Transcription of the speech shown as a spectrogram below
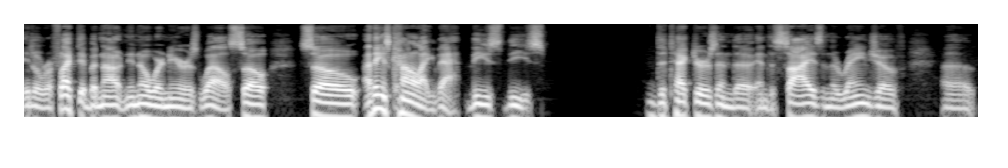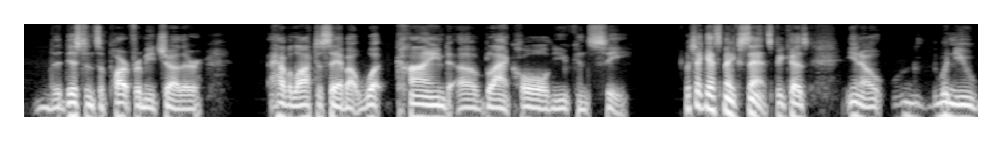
it'll reflect it, but not nowhere near as well. So, so I think it's kind of like that. These these detectors and the and the size and the range of uh, the distance apart from each other have a lot to say about what kind of black hole you can see which I guess makes sense because, you know, when you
